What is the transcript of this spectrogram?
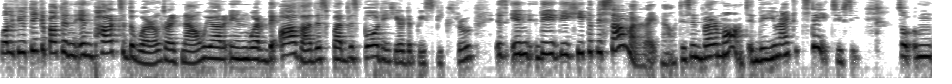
Well if you think about in, in parts of the world right now we are in where the ava this but this body here that we speak through is in the the heat of the summer right now. It is in vermont in the united states you see. So um,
